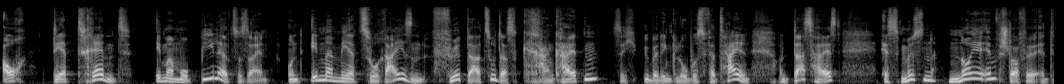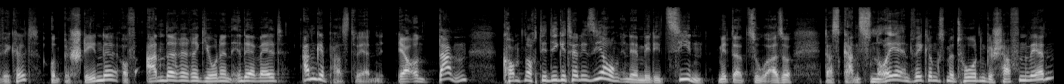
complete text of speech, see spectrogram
Auch der Trend immer mobiler zu sein und immer mehr zu reisen, führt dazu, dass Krankheiten sich über den Globus verteilen. Und das heißt, es müssen neue Impfstoffe entwickelt und bestehende auf andere Regionen in der Welt angepasst werden. Ja, und dann kommt noch die Digitalisierung in der Medizin mit dazu. Also, dass ganz neue Entwicklungsmethoden geschaffen werden,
